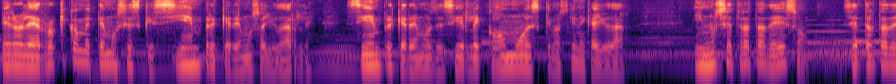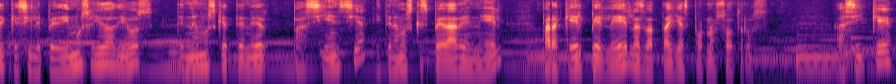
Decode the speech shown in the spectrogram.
Pero el error que cometemos es que siempre queremos ayudarle, siempre queremos decirle cómo es que nos tiene que ayudar. Y no se trata de eso, se trata de que si le pedimos ayuda a Dios, tenemos que tener paciencia y tenemos que esperar en Él para que Él pelee las batallas por nosotros. Así que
